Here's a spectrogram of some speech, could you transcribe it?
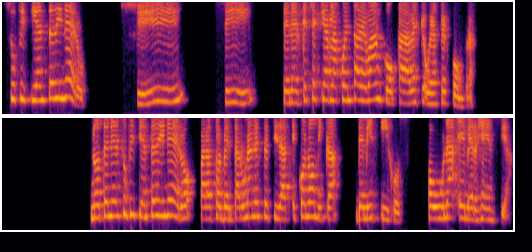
suficiente dinero? Sí, sí, tener que chequear la cuenta de banco cada vez que voy a hacer compra. No tener suficiente dinero para solventar una necesidad económica de mis hijos o una emergencia.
